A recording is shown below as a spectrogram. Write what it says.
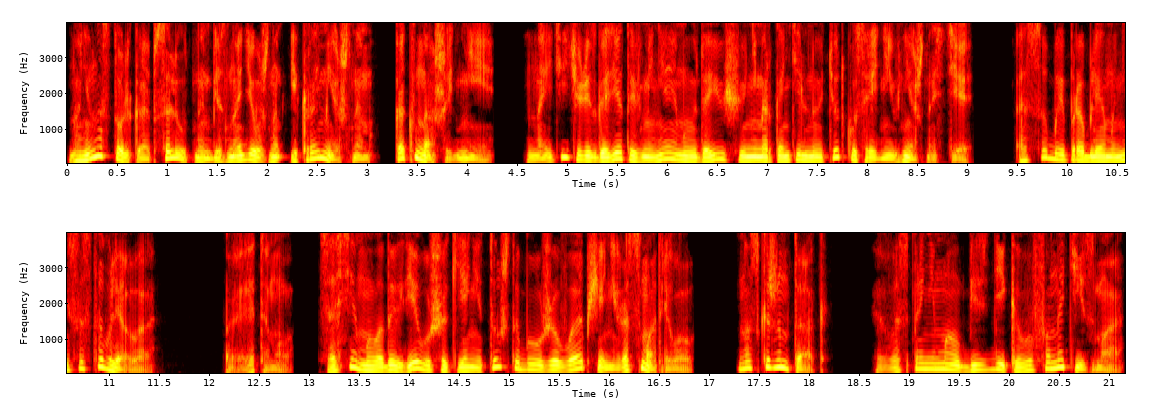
но не настолько абсолютным, безнадежным и кромешным, как в наши дни. Найти через газеты вменяемую, дающую немеркантильную тетку средней внешности особой проблемы не составляло. Поэтому совсем молодых девушек я не то чтобы уже вообще не рассматривал, но, скажем так, воспринимал без дикого фанатизма.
